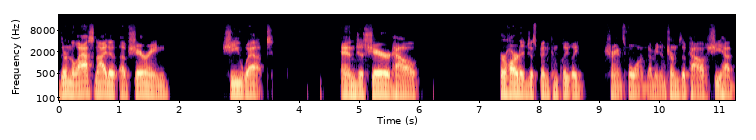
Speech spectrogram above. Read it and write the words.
during the last night of, of sharing she wept and just shared how her heart had just been completely transformed i mean in terms of how she had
